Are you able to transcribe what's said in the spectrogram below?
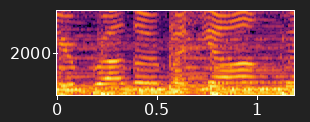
your brother, but young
